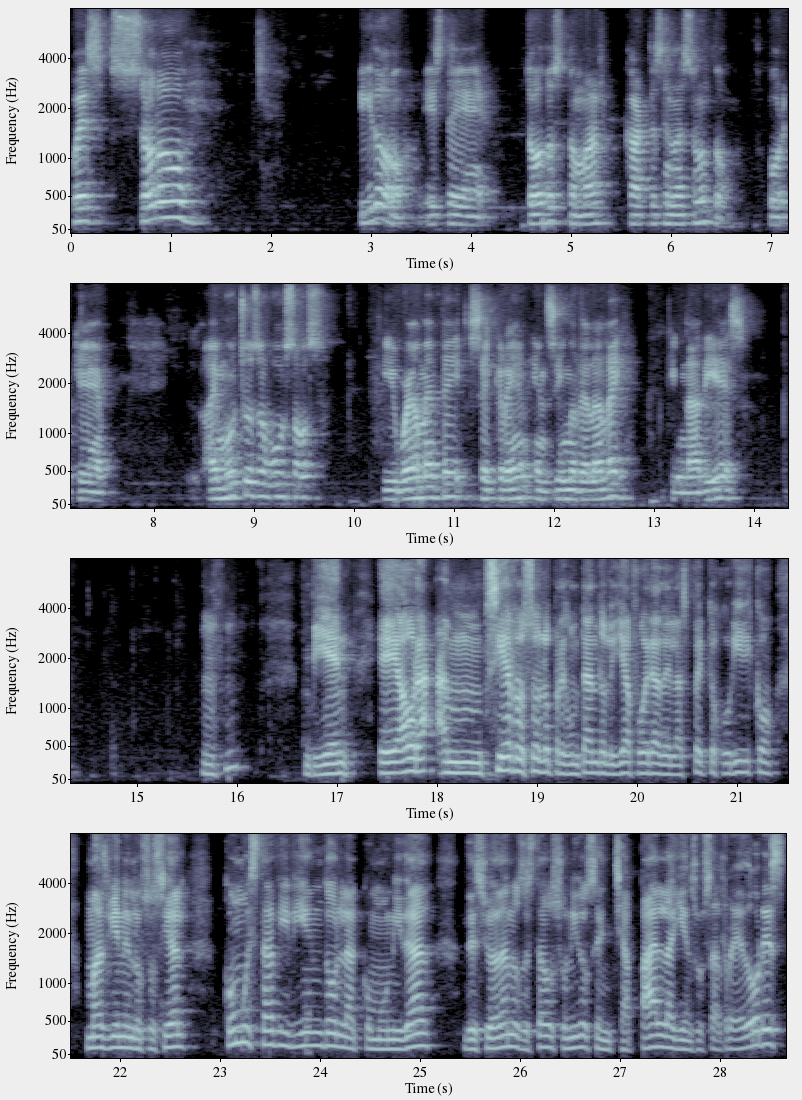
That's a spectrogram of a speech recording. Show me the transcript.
pues solo pido este, todos tomar cartas en el asunto, porque hay muchos abusos y realmente se creen encima de la ley, que nadie es. Bien, eh, ahora cierro solo preguntándole ya fuera del aspecto jurídico, más bien en lo social, ¿cómo está viviendo la comunidad de ciudadanos de Estados Unidos en Chapala y en sus alrededores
